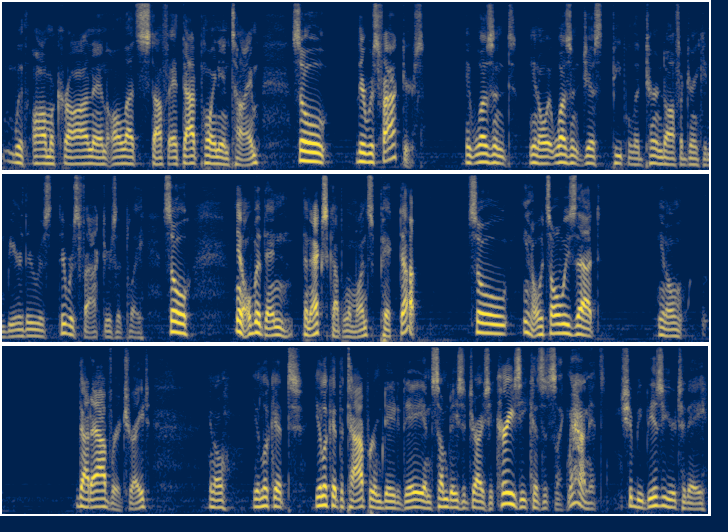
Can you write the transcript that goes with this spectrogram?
with Omicron and all that stuff at that point in time. So there was factors. It wasn't, you know, it wasn't just people had turned off of drinking beer. There was there was factors at play. So you know, but then the next couple of months picked up. So, you know, it's always that, you know, that average, right? You know, you look at you look at the tap room day to day, and some days it drives you crazy because it's like, man, it should be busier today,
